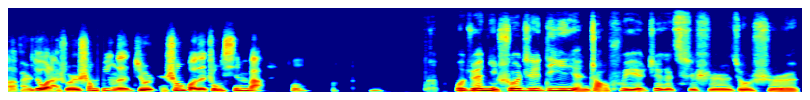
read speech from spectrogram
呃，反正对我来说是生命的，就是生活的重心吧。嗯。我觉得你说这第一点找副业，这个其实就是，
